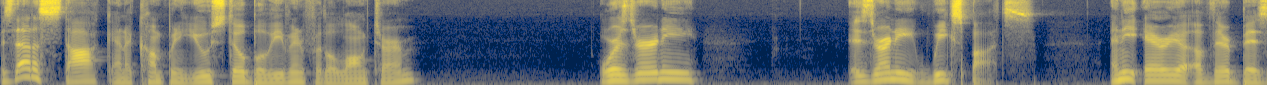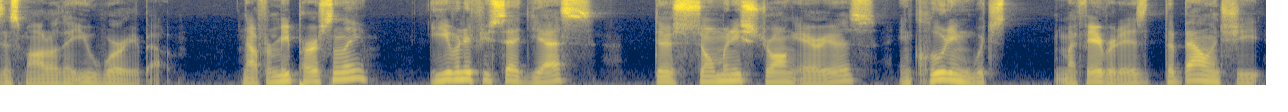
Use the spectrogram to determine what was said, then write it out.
Is that a stock and a company you still believe in for the long term? Or is there any is there any weak spots? Any area of their business model that you worry about? Now for me personally, even if you said yes, there's so many strong areas, including which my favorite is the balance sheet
